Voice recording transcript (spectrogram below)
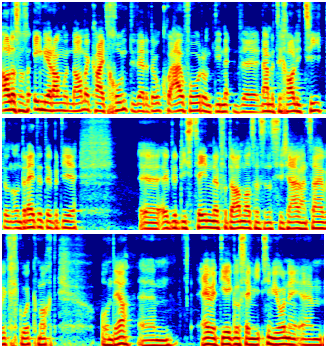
alles, was irgendwie Rang und Namen hat, kommt in dieser Doku auch vor und die, ne, die nehmen sich alle Zeit und, und reden über die, äh, über die Szenen von damals. Also das ist auch, haben sie auch wirklich gut gemacht. Und ja, ähm, eben Diego Simeone, ähm,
